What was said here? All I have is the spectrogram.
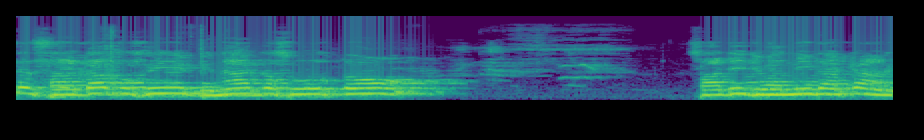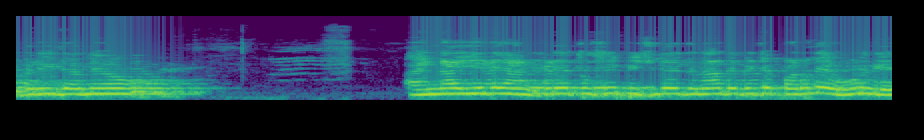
ਤੇ ਸਾਡਾ ਤੁਸੀਂ ਬਿਨਾਂ ਕਸੂਰ ਤੋਂ ਸਾਡੀ ਜਵਾਨੀ ਦਾ ਘਾਣ ਕਰੀ ਜਾਂਦੇ ਹੋ। ਐਨਆਈਏ ਦੇ ਅੰਕੜੇ ਤੁਸੀਂ ਪਿਛਲੇ ਦਿਨਾਂ ਦੇ ਵਿੱਚ ਪੜ੍ਹਦੇ ਹੋਣਗੇ।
